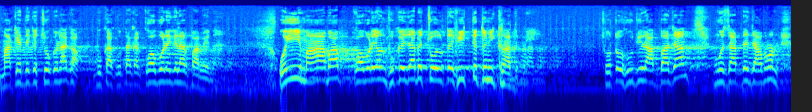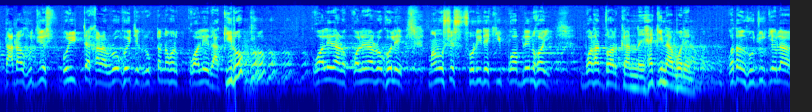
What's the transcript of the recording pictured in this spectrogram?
মাকে দেখে চোখ লাগাও বুকা কোথাকার, কবরে গেলে আর পাবে না। ওই মা বাপ কবরে যখন ঢুকে যাবে, চলতে ফিরতে তুমি কাঁদবে। ছোট হুজুর আব্বা যান মোজাদ্দে যেমন দাদা হুজুরের শরীরটা খারাপ, রোগ হয়েছে, রোগটার নাম কলেরা। কি রোগ? কলেরা রোগ। কলেরা রোগ হলে মানুষের শরীরে কি প্রবলেম হয় বলার দরকার নেই। হ্যাঁ কি না বলেন? কথা হুজুর কেবলা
